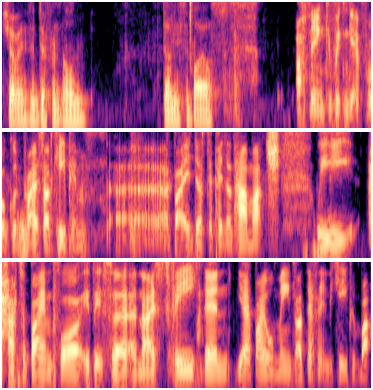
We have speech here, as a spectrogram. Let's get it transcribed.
do you have anything different on Dani Ceballos? I think if we can get him for a good price, I'd keep him. Uh, but it does depend on how much we have to buy him for. If it's a, a, nice fee, then yeah, by all means, I'd definitely keep him. But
